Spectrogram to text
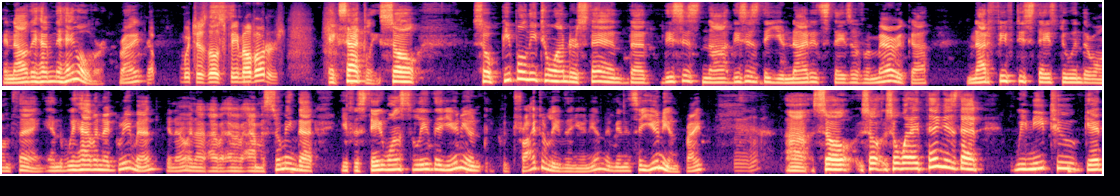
and now they're having the hangover, right? Yep. Which is those female voters. Exactly. So so people need to understand that this is not this is the United States of America, not 50 states doing their own thing. And we have an agreement, you know, and I, I, I'm assuming that if a state wants to leave the union, it could try to leave the union. I mean, it's a union, right? Mhm. Uh, so so so what I think is that we need to get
